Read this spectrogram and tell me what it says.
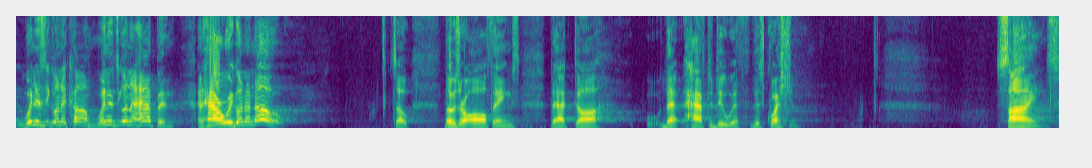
when is it going to come, when is it going to happen, and how are we going to know? So those are all things that, uh, that have to do with this question. Signs,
